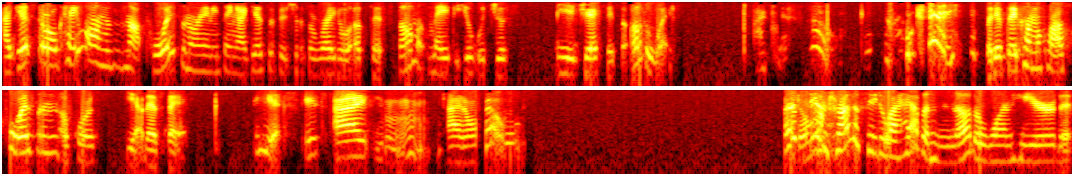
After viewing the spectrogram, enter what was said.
I guess they're okay long as it's not poison or anything. I guess if it's just a regular upset stomach, maybe it would just be ejected the other way. I guess so. okay. But if they come across poison, of course, yeah, that's bad. Yes, it's I. Mm, I don't know. Let's see, I'm trying to see, do I have another one here that,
